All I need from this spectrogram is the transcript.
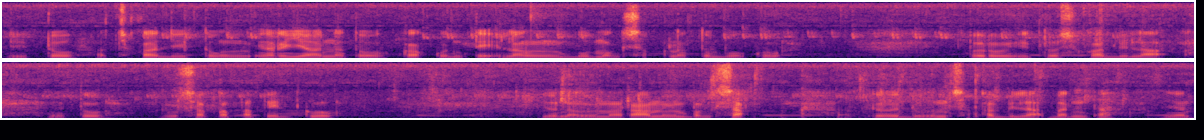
Dito at saka ditong area na to kakunti lang bumagsak na tubo ko. Pero ito sa kabila ito yung sa kapatid ko. Yun ang maraming bagsak. At doon sa kabila banda. Yan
